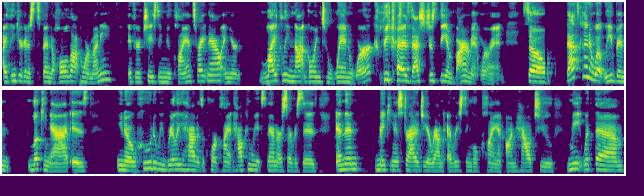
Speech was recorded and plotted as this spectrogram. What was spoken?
I think you're going to spend a whole lot more money if you're chasing new clients right now and you're likely not going to win work because that's just the environment we're in. So that's kind of what we've been looking at is you know who do we really have as a core client how can we expand our services and then making a strategy around every single client on how to meet with them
